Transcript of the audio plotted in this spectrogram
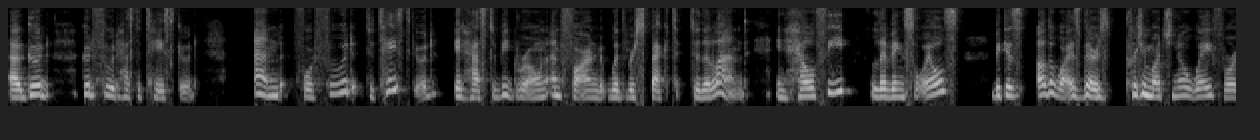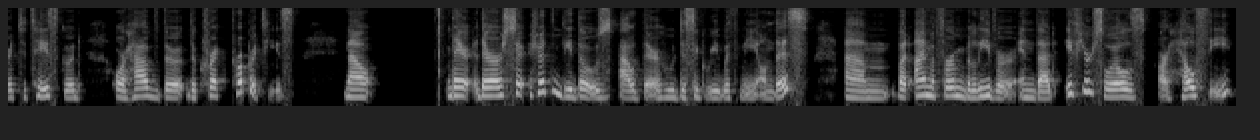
Uh, good good food has to taste good. And for food to taste good, it has to be grown and farmed with respect to the land in healthy, living soils, because otherwise there's pretty much no way for it to taste good or have the, the correct properties. Now, there there are certainly those out there who disagree with me on this, um, but I'm a firm believer in that if your soils are healthy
